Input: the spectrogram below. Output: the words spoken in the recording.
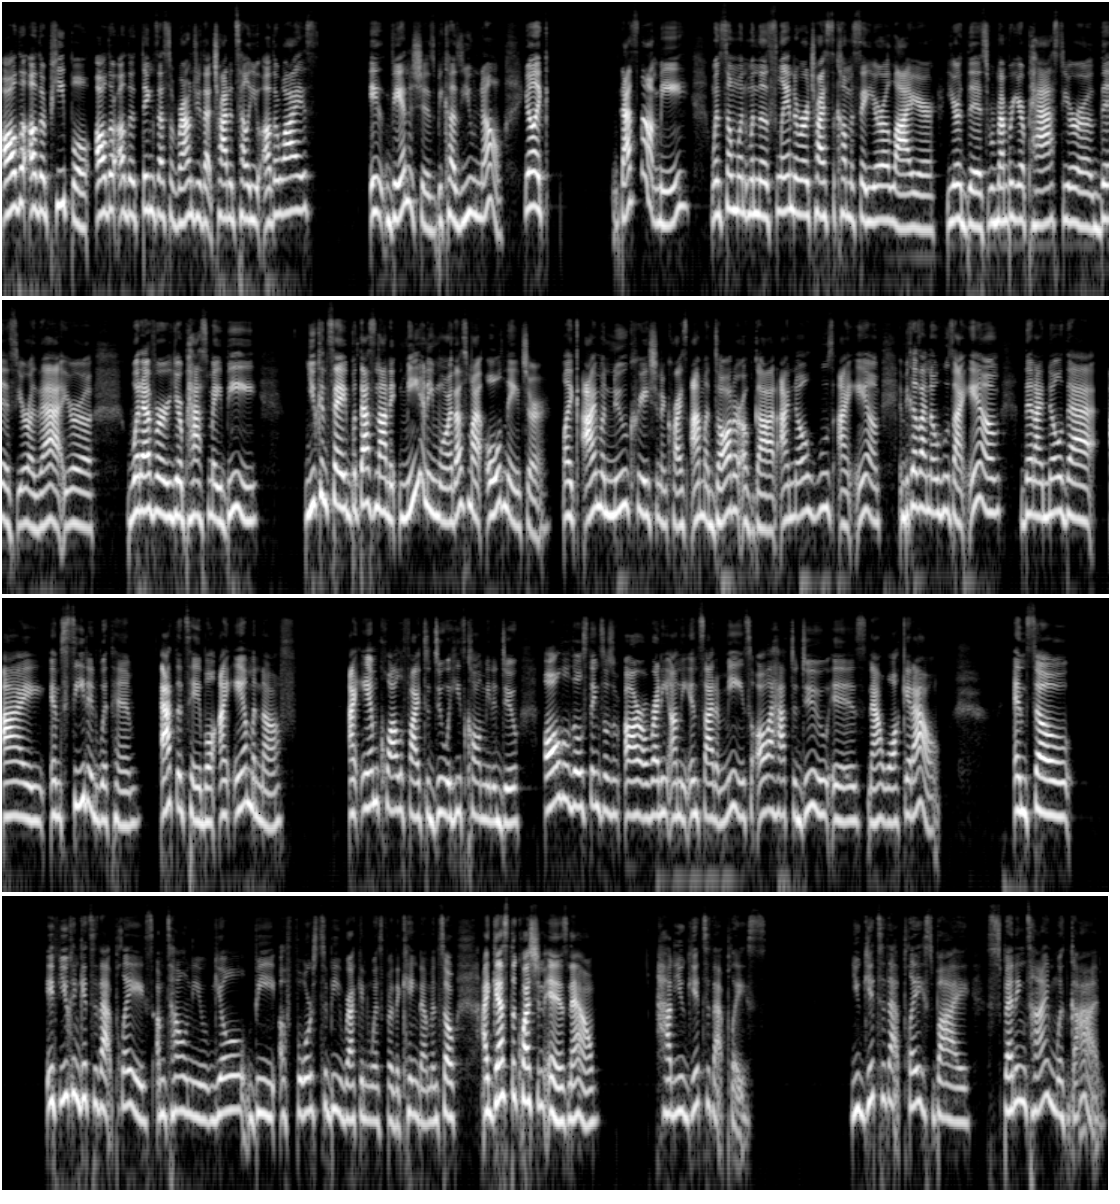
all the other people, all the other things that's around you that try to tell you otherwise, it vanishes because you know. You're like, that's not me. When someone, when the slanderer tries to come and say, you're a liar, you're this, remember your past, you're a this, you're a that, you're a whatever your past may be, you can say, but that's not me anymore. That's my old nature. Like I'm a new creation in Christ. I'm a daughter of God. I know whose I am. And because I know whose I am, then I know that I am seated with him at the table. I am enough. I am qualified to do what he's calling me to do. All of those things are already on the inside of me. So all I have to do is now walk it out. And so if you can get to that place, I'm telling you, you'll be a force to be reckoned with for the kingdom. And so I guess the question is now, how do you get to that place? You get to that place by spending time with God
